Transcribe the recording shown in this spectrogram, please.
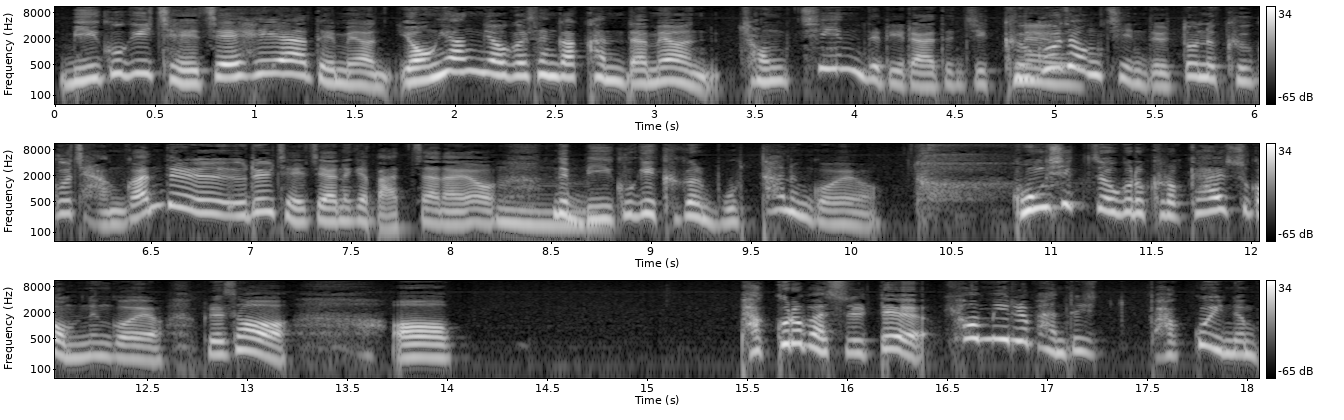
미국이 제재해야 되면 영향력을 생각한다면 정치인들이라든지 극우 네. 정치인들 또는 극우 장관들을 제재하는 게 맞잖아요. 음. 근데 미국이 그걸 못 하는 거예요. 공식적으로 그렇게 할 수가 없는 거예요. 그래서 어 밖으로 봤을 때 혐의를 반드시 받고 있는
